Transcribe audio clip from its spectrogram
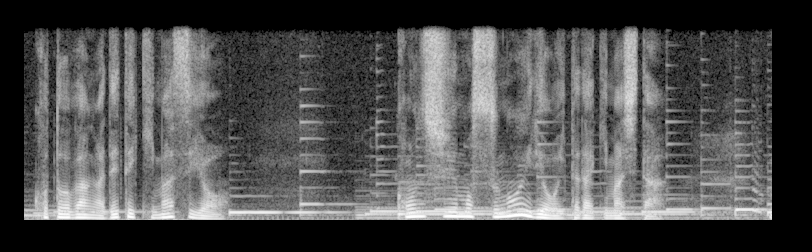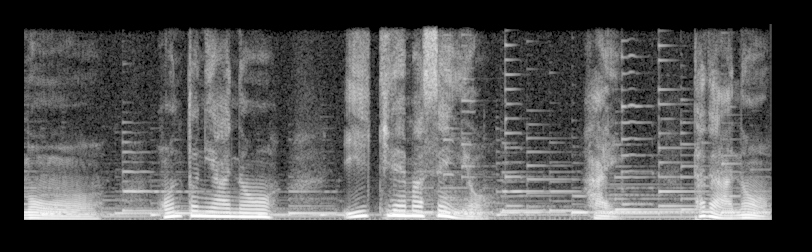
言葉が出てきますよ。今週もすごい量いただきました。もう本当にあの言い切れませんよ。はい。ただあの、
